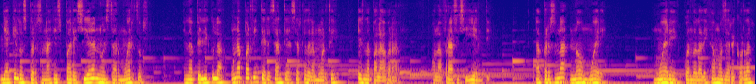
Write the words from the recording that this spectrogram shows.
ya que los personajes parecieran no estar muertos. En la película, una parte interesante acerca de la muerte es la palabra o la frase siguiente. La persona no muere, muere cuando la dejamos de recordar.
